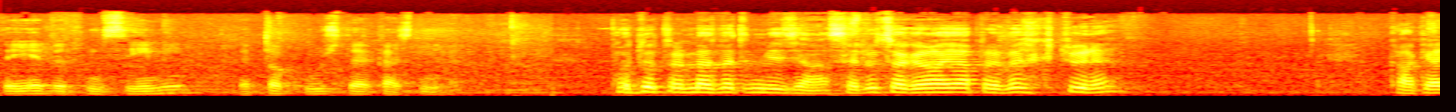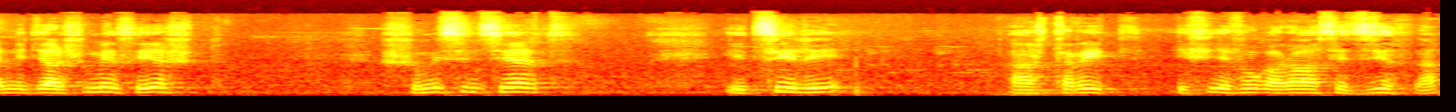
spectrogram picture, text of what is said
të jepet mësimi me këto kushte kaq të mira. Po do të përmend vetëm një gjë, se Luc Agraja përveç këtyre ka kanë një djalë shumë i thjeshtë, shumë i sinqertë, i cili është rrit i fije fukara si të gjithë na,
